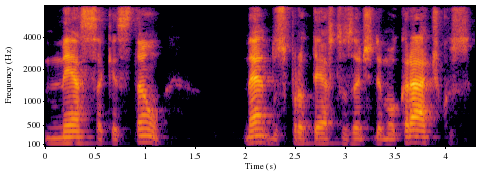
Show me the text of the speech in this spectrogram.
nessa questão né, dos protestos antidemocráticos,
